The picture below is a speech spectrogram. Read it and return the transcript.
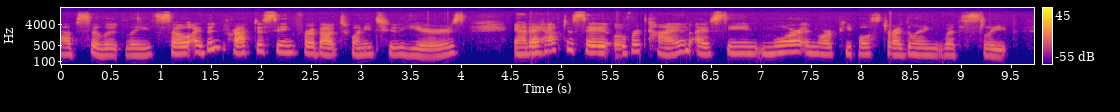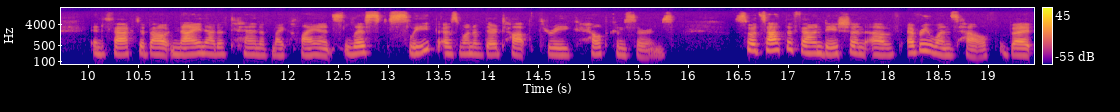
Absolutely. So I've been practicing for about 22 years. And I have to say, over time, I've seen more and more people struggling with sleep. In fact, about nine out of 10 of my clients list sleep as one of their top three health concerns. So it's at the foundation of everyone's health, but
